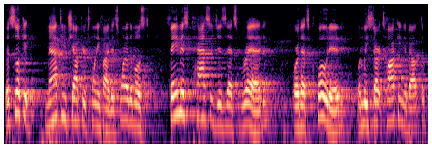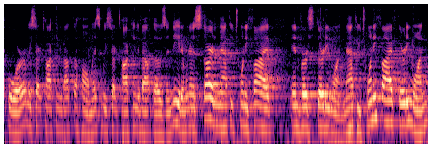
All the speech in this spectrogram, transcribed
Let's look at Matthew chapter 25. It's one of the most famous passages that's read or that's quoted when we start talking about the poor, and we start talking about the homeless, and we start talking about those in need. And we're going to start in Matthew 25 in verse 31. Matthew 25, 31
